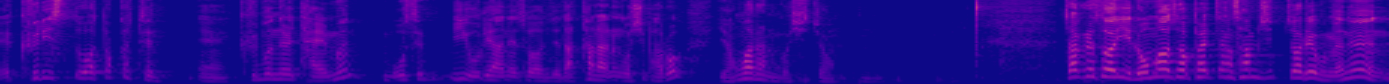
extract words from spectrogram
예, 그리스도와 똑같은 예, 그분을 닮은 모습이 우리 안에서 이제 나타나는 것이 바로 영화라는 것이죠. 음. 자 그래서 이 로마서 8장 30절에 보면은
